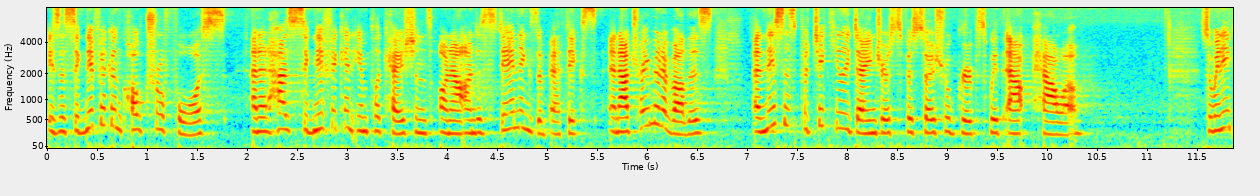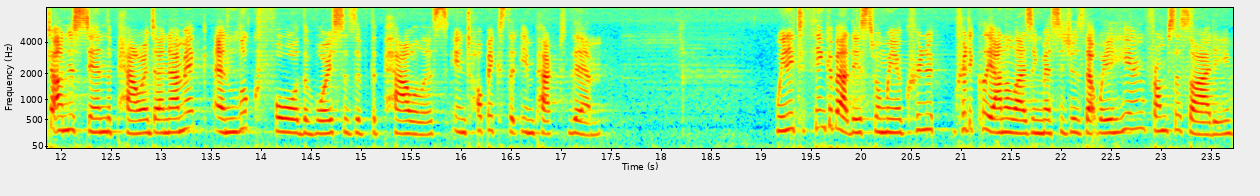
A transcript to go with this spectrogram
is a significant cultural force and it has significant implications on our understandings of ethics and our treatment of others. And this is particularly dangerous for social groups without power. So we need to understand the power dynamic and look for the voices of the powerless in topics that impact them. We need to think about this when we are crit- critically analysing messages that we're hearing from society,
